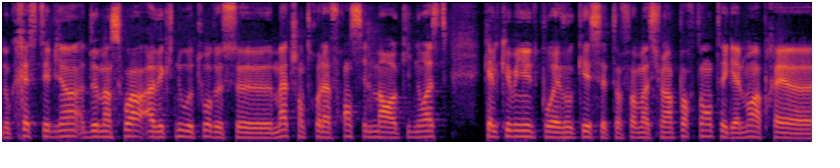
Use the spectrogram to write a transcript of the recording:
Donc restez bien demain soir avec nous autour de ce match entre la France et le Maroc. Il nous reste quelques minutes pour évoquer cette information importante également. Après euh,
